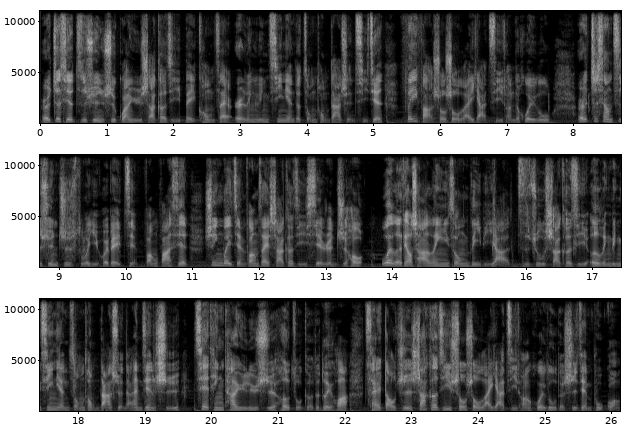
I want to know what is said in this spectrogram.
而这些资讯是关于沙科吉被控在二零零七年的总统大选期间非法收受莱雅集团的贿赂。而这项资讯之所以会被检方发现，是因为检方在沙科吉卸任之后，为了调查另一宗利比亚资助沙科吉二零零七年总统大选的案件时，窃听他与律师赫。佐格的对话，才导致沙科吉收受莱雅集团贿赂的事件曝光。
